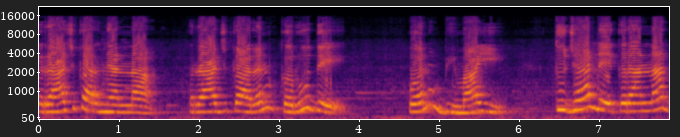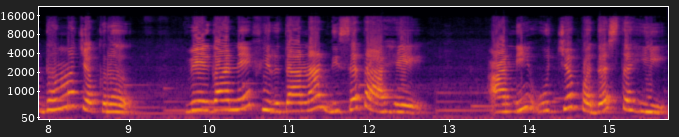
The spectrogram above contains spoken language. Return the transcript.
राजकारण्यांना राजकारण करू दे. पण भीमाई तुझ्या लेकरांना धम्मचक्र वेगाने फिरताना दिसत आहे आणि उच्च पदस्थही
